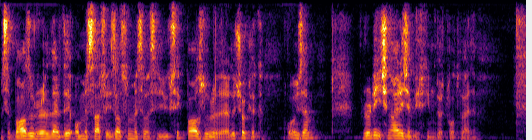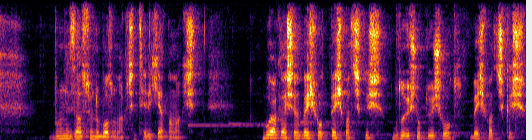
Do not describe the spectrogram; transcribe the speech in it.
Mesela bazı rölelerde o mesafe izasyon mesafesi yüksek, bazı rölelerde çok yakın. O yüzden röle için ayrıca bir 24 volt verdim. Bunun izasyonunu bozmamak için, tehlike atmamak için. Bu arkadaşlar 5 volt 5 watt çıkış. Bu da 3.3 volt 5 watt çıkış.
